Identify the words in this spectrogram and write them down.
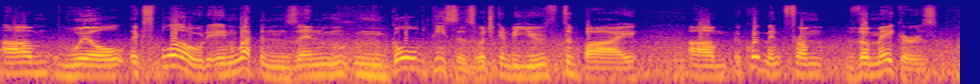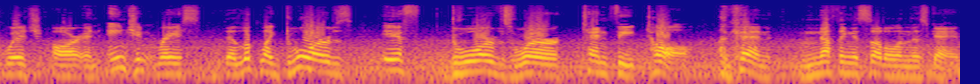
um, will explode in weapons and mm, gold pieces, which can be used to buy um, equipment from the Makers, which are an ancient race that look like dwarves if dwarves were 10 feet tall. Again, nothing is subtle in this game.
